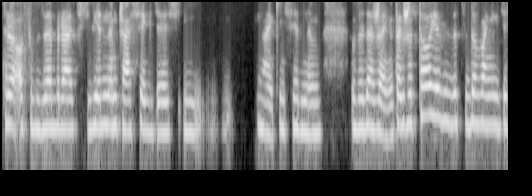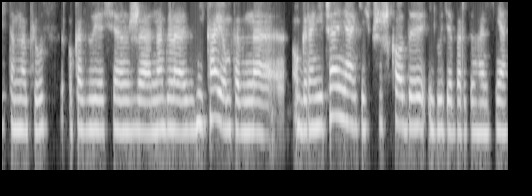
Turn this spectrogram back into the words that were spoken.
tyle osób zebrać w jednym czasie gdzieś i na jakimś jednym wydarzeniu. Także to jest zdecydowanie gdzieś tam na plus. Okazuje się, że nagle znikają pewne ograniczenia, jakieś przeszkody i ludzie bardzo chętnie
